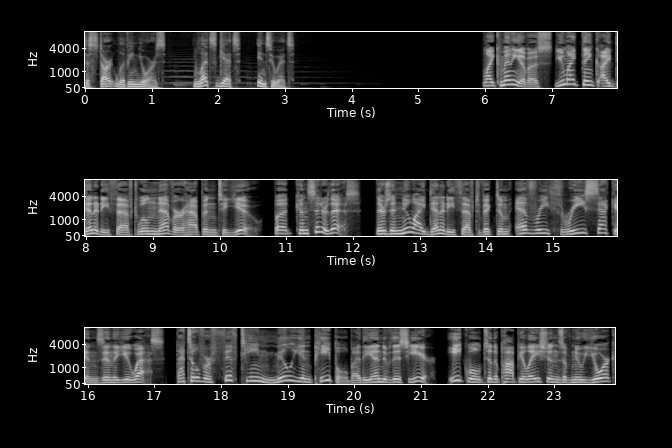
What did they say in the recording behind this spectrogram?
to start living yours. Let's get into it. Like many of us, you might think identity theft will never happen to you. But consider this there's a new identity theft victim every three seconds in the U.S. That's over 15 million people by the end of this year, equal to the populations of New York,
